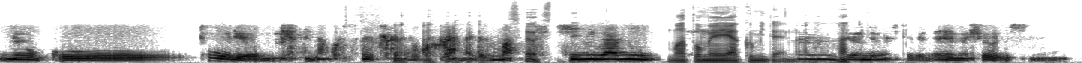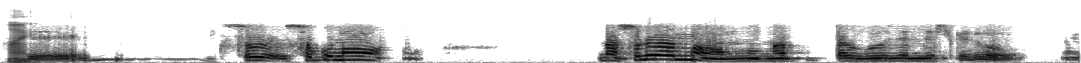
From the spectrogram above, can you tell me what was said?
のこう棟梁みたいなことですかね、わかんないけど、まあ、死神。まとめ役みたいな。呼んでましたけど、ね、そうですね。はい、でそそこも、まあ、それはまあ、もう全く偶然ですけど、あの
